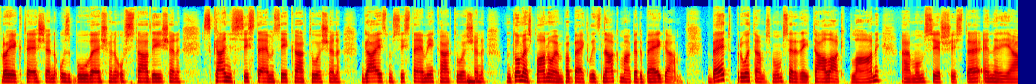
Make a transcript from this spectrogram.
projektēšana, uzbūvēšana, uzstādīšana, skaņas sistēmas iekārtošana, gaismu sistēmu iekārtošana, un to mēs plānojam pabeigt līdz nākamā gada beigām. Bet, protams, mums ir arī tālāki plāni. Mums ir šis te enerģijā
